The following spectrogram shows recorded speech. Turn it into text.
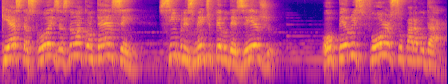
que estas coisas não acontecem simplesmente pelo desejo ou pelo esforço para mudar.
